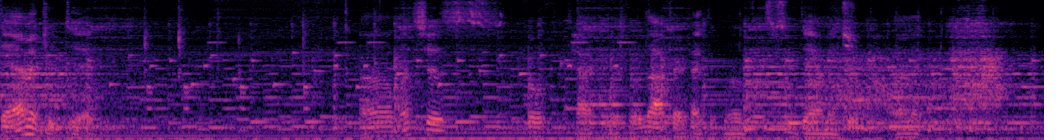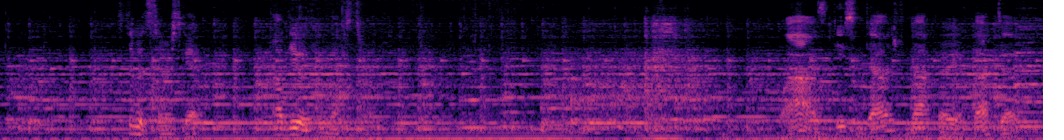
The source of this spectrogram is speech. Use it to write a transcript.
damage it did. Um, let's just go with attack. Or not very effective move. Some damage on it. Let's do. I'll deal with you next turn. Wow, it's decent damage, but not very effective.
